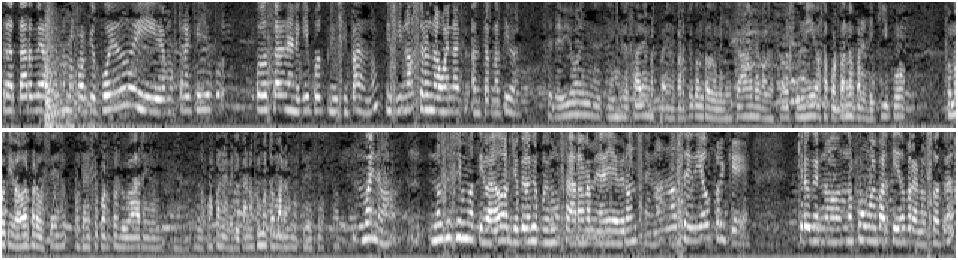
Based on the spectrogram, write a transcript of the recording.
tratar de hacer lo mejor que puedo y demostrar que yo puedo, puedo estar en el equipo principal, ¿no? Y si no, ser una buena alternativa. Se te vio en, en ingresar en, los, en el partido contra Dominicana, con Estados Unidos, aportando para el equipo. ¿Fue motivador para ustedes obtener ese cuarto lugar en, los Juegos Panamericanos? ¿Cómo tomaron ustedes esto? Bueno, no sé si motivador, yo creo que pudimos agarrar la medalla de bronce, ¿no? No se dio porque creo que no, no fue un buen partido para nosotras,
